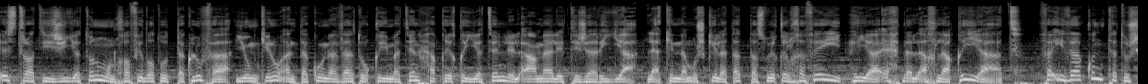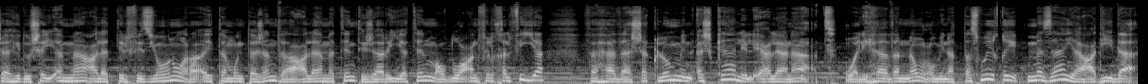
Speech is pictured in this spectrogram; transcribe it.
استراتيجية منخفضة التكلفة. يمكن أن تكون ذات قيمة حقيقية للأعمال التجارية، لكن مشكلة التسويق الخفي هي إحدى الأخلاقيات. فإذا كنت تشاهد شيئا ما على التلفزيون ورأيت منتجا ذا علامة تجارية موضوعا في الخلفية فهذا شكل من أشكال الإعلانات. ولهذا النوع من التسويق مزايا عديدة.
